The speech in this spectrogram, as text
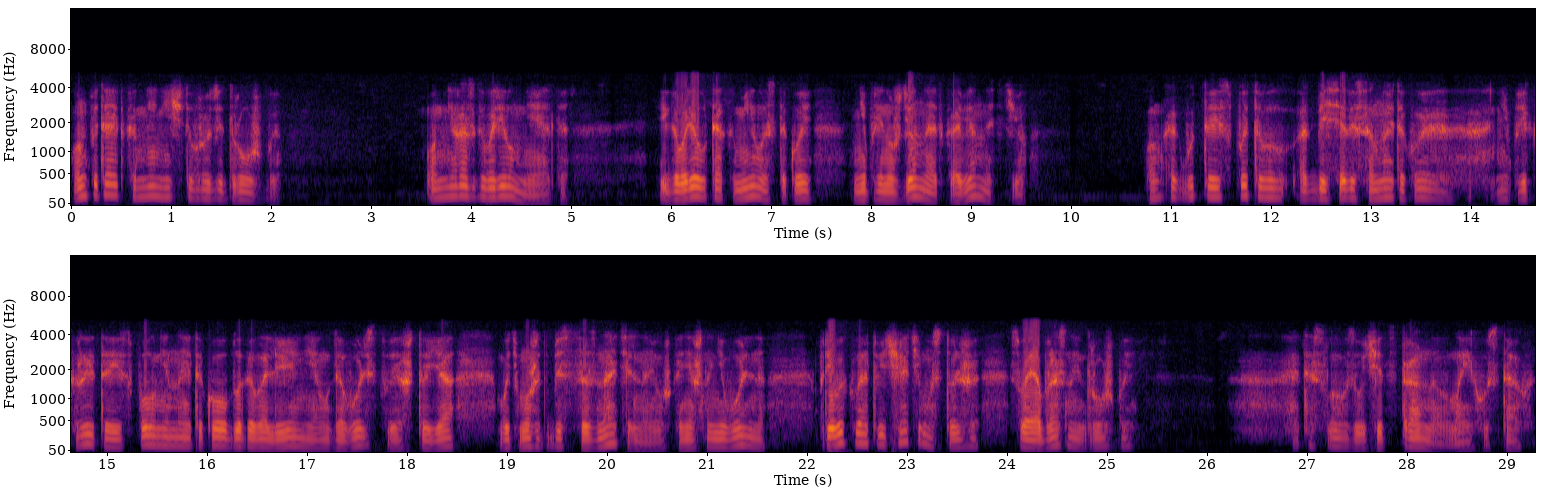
он питает ко мне нечто вроде дружбы. Он не раз говорил мне это, и говорил так мило, с такой непринужденной откровенностью. Он как будто испытывал от беседы со мной такое неприкрытое, исполненное такого благоволения, удовольствия, что я, быть может, бессознательно и уж, конечно, невольно, привыкла отвечать ему столь же своеобразной дружбой. Это слово звучит странно в моих устах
